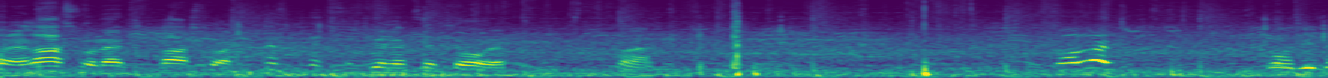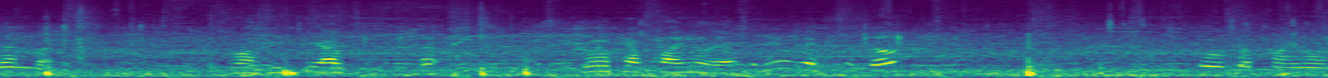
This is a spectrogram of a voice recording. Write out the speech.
Sorry, last one then, last one. We're going to tutorial. Right. Go on, Go on, you've done that. Go on, you've out. World Cup final, yeah. you missed it up. World Cup final.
